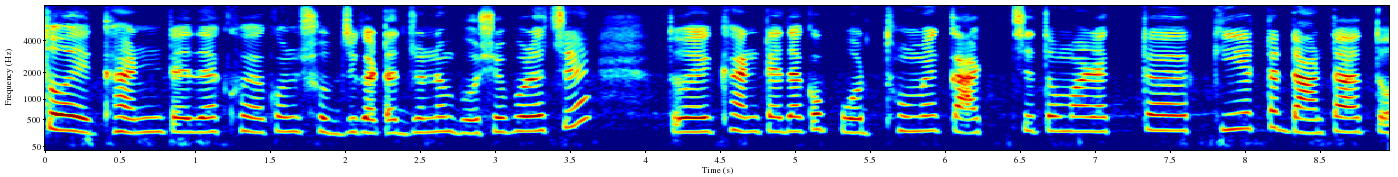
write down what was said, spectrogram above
তো এখানটায় দেখো এখন সবজি কাটার জন্য বসে পড়েছে। তো এখানটায় দেখো প্রথমে কাটছে তোমার একটা কি একটা ডাঁটা, তো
